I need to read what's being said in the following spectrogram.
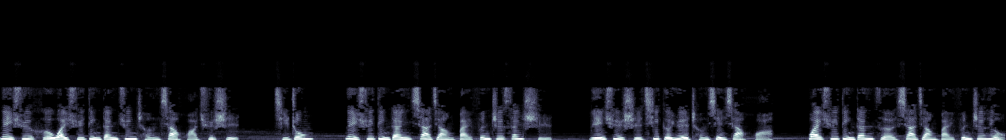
内需和外需订单均呈下滑趋势，其中内需订单下降百分之三十，连续十七个月呈现下滑；外需订单则下降百分之六，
